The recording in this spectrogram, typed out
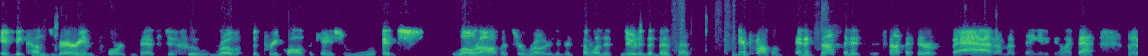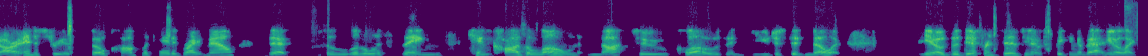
it becomes very important as to who wrote the pre-qualification, which loan officer wrote it. If it's someone that's new to the business, be a problem. And it's not that it's, it's not that they're bad. I'm not saying anything like that. But our industry is so complicated right now that the littlest things can cause a loan not to close, and you just didn't know it. You know, the difference is, you know, speaking of that, you know, like,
